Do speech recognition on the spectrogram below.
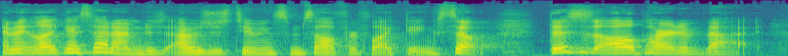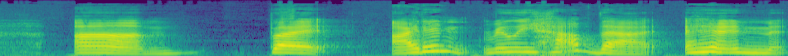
And it, like I said, I'm just I was just doing some self-reflecting. So, this is all part of that. Um, but I didn't really have that. And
